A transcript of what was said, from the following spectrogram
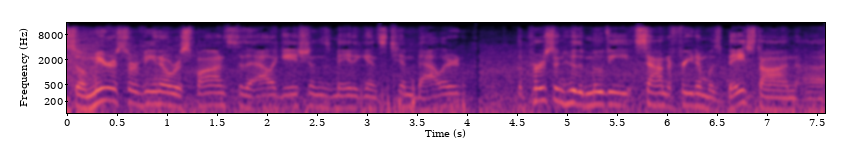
So Mira Sorvino responds to the allegations made against Tim Ballard. The person who the movie Sound of Freedom was based on, uh,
